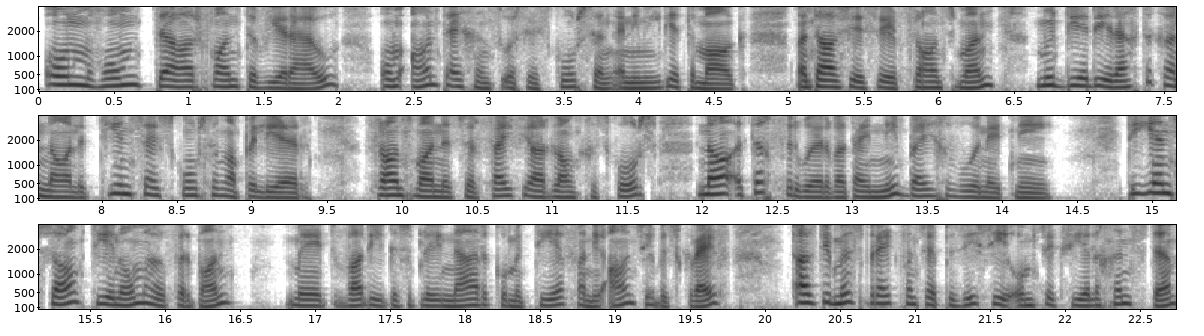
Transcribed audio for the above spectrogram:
om hom daarvan te weerhou om aantuigings oor sy skorsing in die media te maak. Mantashe sê Fransman moet deur die regte kanale teen sy skorsing appeleer. Fransman is vir 5 jaar lank geskort na 'n tugverhoor wat hy nie bygewoon het nie. Die een saak teen hom hou verband met wat die dissiplinêre komitee van die ANC beskryf as die misbruik van sy posisie om seksuele gunste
